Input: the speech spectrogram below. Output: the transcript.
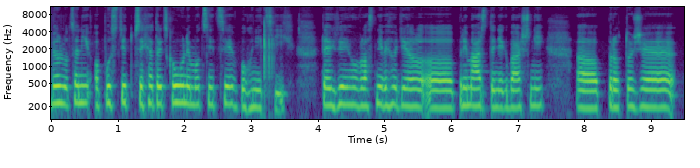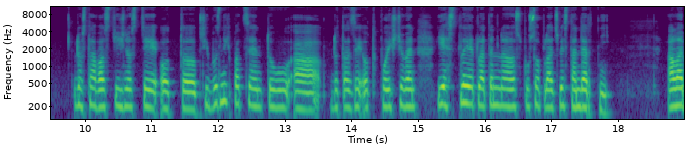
byl nucený opustit psychiatrickou nemocnici v Bohnicích. Tehdy ho vlastně vyhodil eh, primář Zdeněk Bášný, eh, protože dostával stížnosti od eh, příbuzných pacientů a dotazy od pojišťoven, jestli je ten způsob léčby standardní. Ale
